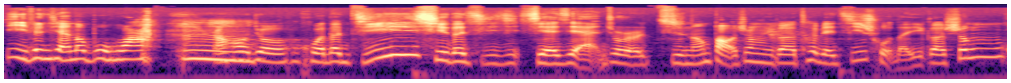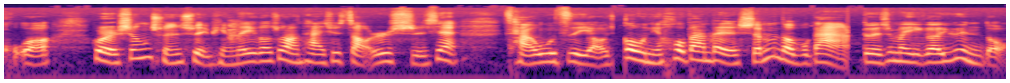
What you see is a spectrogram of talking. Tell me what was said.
一分钱都不花，嗯，然后就活得极其的极节俭，就是只能保证一个特别基础的一个生活或者生存水平的一个一个状态，去早日实现财务自由，够你后半辈子什么都不干，对这么一个运动。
